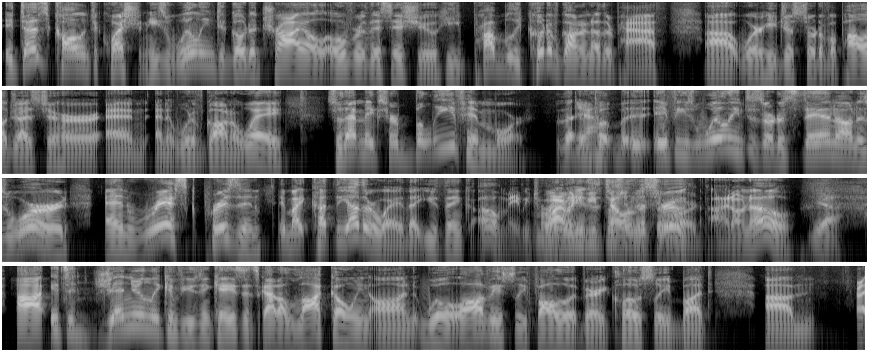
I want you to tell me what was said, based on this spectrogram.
it does call into question. He's willing to go to trial over this issue. He probably could have gone another path uh, where he just sort of apologized to her and and it would have gone away. So that makes her believe him more. Yeah. But, but if he's willing to sort of stand on his word and risk prison, it might cut the other way. That you think, oh, maybe Tory Why would he be telling the so truth. hard? I don't know. yeah." Uh, it's a genuinely confusing case. It's got a lot going on. We'll obviously follow it very closely, but um, I,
